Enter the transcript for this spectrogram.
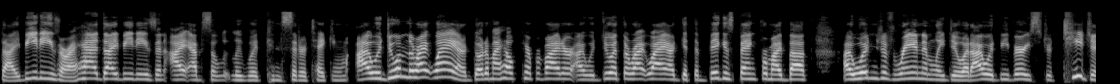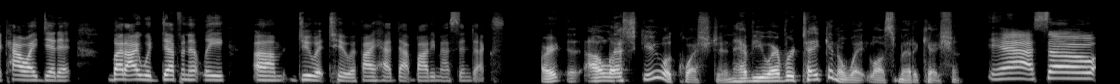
diabetes or I had diabetes and I absolutely would consider taking. I would do them the right way. I'd go to my healthcare provider. I would do it the right way. I'd get the biggest bang for my buck. I wouldn't just randomly do it. I would be very strategic how I did it, but I would definitely um, do it too if I had that body mass index. All right. I'll ask you a question. Have you ever taken a weight loss medication? Yeah. So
